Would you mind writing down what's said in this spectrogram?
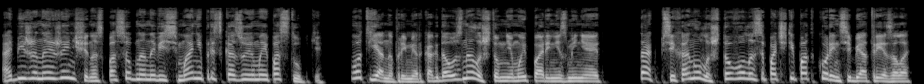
Обиженная женщина способна на весьма непредсказуемые поступки. Вот я, например, когда узнала, что мне мой парень изменяет, так психанула, что волосы почти под корень себе отрезала.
